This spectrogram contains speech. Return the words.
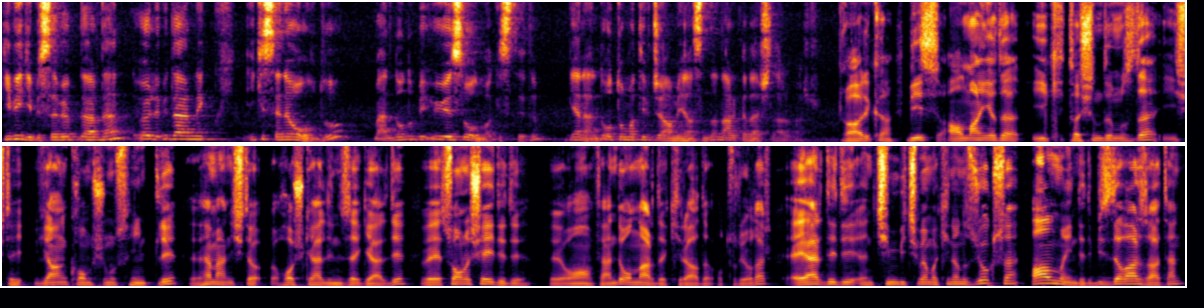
gibi gibi sebeplerden öyle bir dernek iki sene oldu. Ben de onun bir üyesi olmak istedim. Genelde otomotiv camiasından arkadaşlar var. Harika. Biz Almanya'da ilk taşındığımızda işte yan komşumuz Hintli e, hemen işte hoş geldinize geldi ve sonra şey dedi e, o hanımefendi. Onlar da kirada oturuyorlar. Eğer dedi yani çim biçme makineniz yoksa almayın dedi. Bizde var zaten.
